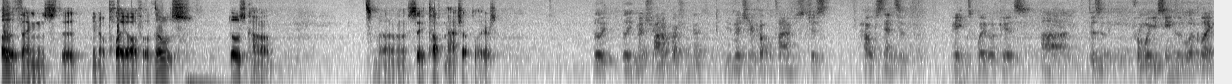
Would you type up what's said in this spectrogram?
other things that you know play off of those those kind of uh, say tough matchup players. Billy, Billy, you mentioned. Final question, guys? You mentioned a couple times just how extensive Payton's playbook is. Uh, Does it, from what you've seen, does it look like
